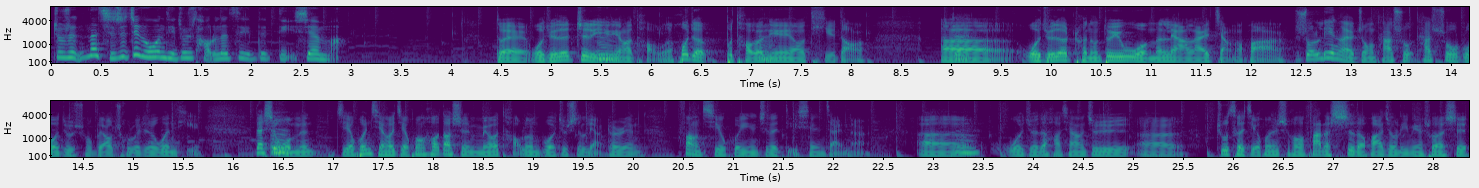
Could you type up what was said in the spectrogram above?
就是那其实这个问题就是讨论的自己的底线嘛。对，我觉得这里一定要讨论，或者不讨论你也要提到。呃，我觉得可能对于我们俩来讲的话，说恋爱中他说他说过就是说不要处理这个问题，但是我们结婚前和结婚后倒是没有讨论过，就是两个人放弃婚姻这个底线在哪儿。呃，我觉得好像就是呃，注册结婚的时候发的誓的话，就里面说的是，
